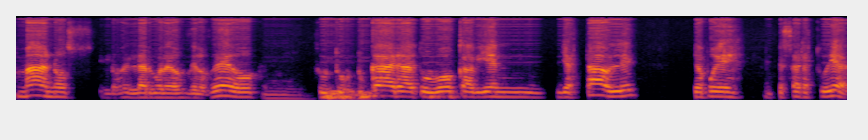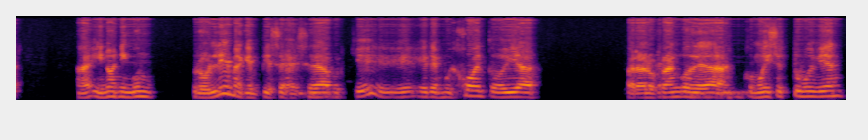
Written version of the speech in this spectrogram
manos, el largo de los, dedos, mm. tu, cara, tu boca bien ya estable, ya puedes empezar a estudiar. ¿ah? Y no es ningún problema que empieces a esa edad porque eres muy joven todavía para los rangos de edad. Como dices tú muy bien,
